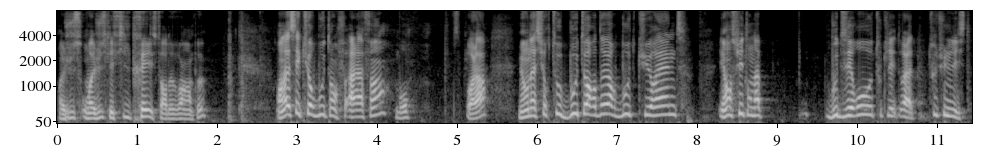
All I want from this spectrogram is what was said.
on, va juste, on, va juste, les filtrer histoire de voir un peu. On a secure boot à la fin, bon, voilà. Mais on a surtout boot order, boot current, et ensuite on a boot 0, toutes les, voilà, toute une liste.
